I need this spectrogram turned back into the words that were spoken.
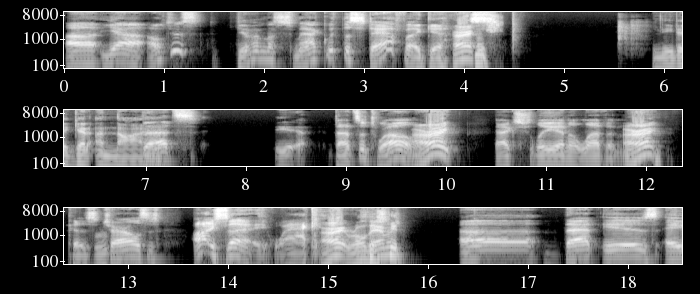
Uh, yeah, I'll just give him a smack with the staff. I guess. All right. You need to get a nine. That's Yeah, that's a 12. All right. Actually, an 11. All right. Because Charles is. I say, whack. All right. Roll damage. Uh, that is a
